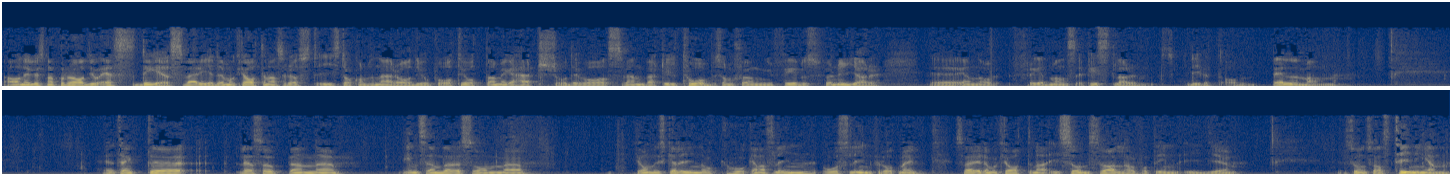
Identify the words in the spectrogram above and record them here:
Ja, ni lyssnar på Radio SD, Sverigedemokraternas röst i Stockholms närradio på 88 MHz. Och det var Sven-Bertil Tåb som sjöng Febus förnyar, en av Fredmans epistlar skrivet av Bellman. Jag tänkte läsa upp en eh, insändare som eh, Johnny Skalin och Håkan Aslin, Åslin, förlåt mig, Sverigedemokraterna i Sundsvall har fått in i eh, Sundsvallstidningen.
